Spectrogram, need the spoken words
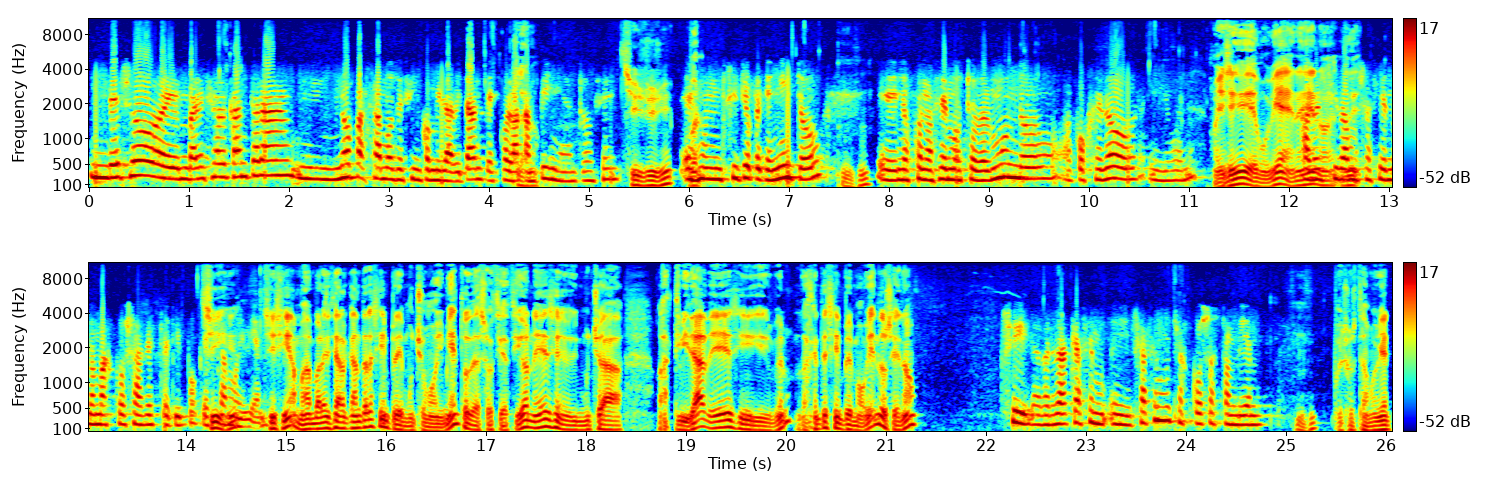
de eso, en Valencia de Alcántara mm, no pasamos de 5.000 habitantes con la Claro. campiña, entonces Sí, sí, sí. es Bueno, un sitio pequeñito, eh, nos conocemos todo el mundo, acogedor y bueno, sí, muy bien. ¿eh? a ver No, si vamos haciendo más cosas de este tipo, que está muy bien. Sí, sí, además en Valencia de Alcántara siempre hay mucho movimiento de asociaciones, eh, muchas actividades y bueno, la gente siempre moviéndose, ¿no? Sí, la verdad que hacen, y se hacen muchas cosas también. Pues eso está muy bien.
